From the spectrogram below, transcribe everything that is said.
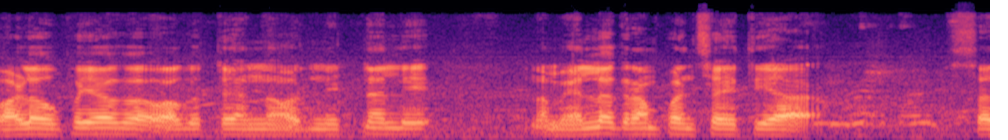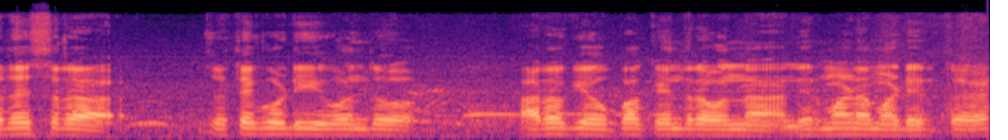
ಭಾಳ ಉಪಯೋಗವಾಗುತ್ತೆ ಅನ್ನೋ ನಿಟ್ಟಿನಲ್ಲಿ ನಮ್ಮ ಎಲ್ಲ ಗ್ರಾಮ ಪಂಚಾಯಿತಿಯ ಸದಸ್ಯರ ಜೊತೆಗೂಡಿ ಒಂದು ಆರೋಗ್ಯ ಉಪಕೇಂದ್ರವನ್ನು ನಿರ್ಮಾಣ ಮಾಡಿರ್ತೇವೆ.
